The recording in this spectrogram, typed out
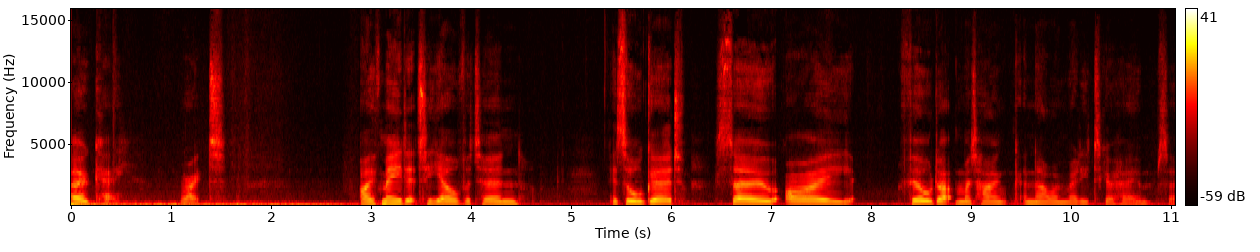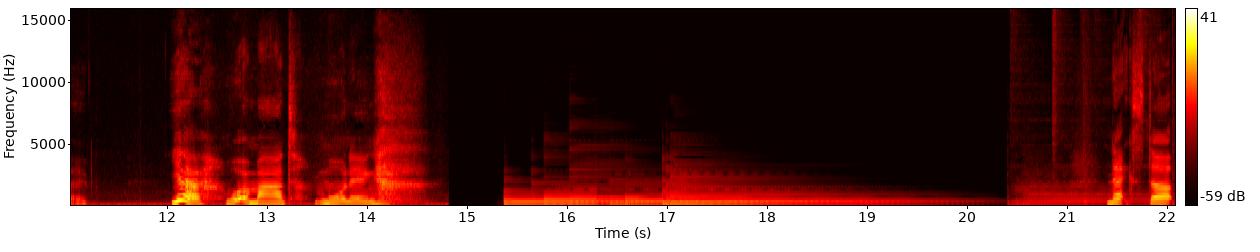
Okay, right. I've made it to Yelverton. It's all good. So I filled up my tank and now I'm ready to go home. So, yeah, what a mad morning. Next up,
